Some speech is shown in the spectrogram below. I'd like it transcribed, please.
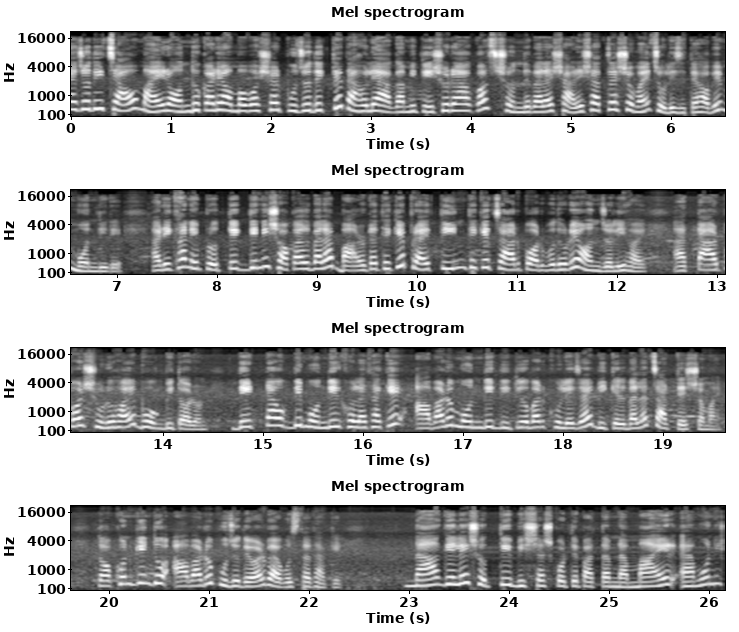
তোমরা যদি চাও মায়ের অন্ধকারে অমাবস্যার পুজো দেখতে, তাহলে আগামী তেসরা আগস্ট সন্ধেবেলা সাড়ে সাতটার সময় চলে যেতে হবে মন্দিরে। আর এখানে প্রত্যেক দিনই সকালবেলা বারোটা থেকে প্রায় তিন থেকে চার পর্ব ধরে অঞ্জলি হয়। আর তারপর শুরু হয় ভোগ বিতরণ। দেড়টা অবধি মন্দির খোলা থাকে, আবারও মন্দির দ্বিতীয়বার খুলে যায় বিকেলবেলা চারটের সময়। তখন কিন্তু আবারও পুজো দেওয়ার ব্যবস্থা থাকে। না গেলে সত্যি বিশ্বাস করতে পারতাম না, মায়ের এমনই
